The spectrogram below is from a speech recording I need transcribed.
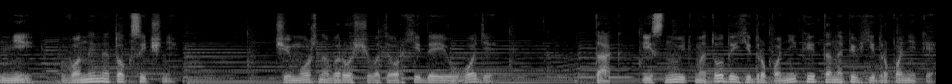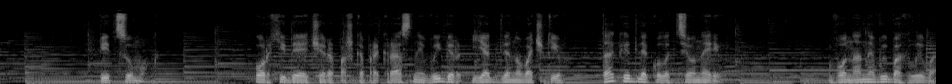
Ні, вони не токсичні. Чи можна вирощувати орхідеї у воді? Так, існують методи гідропоніки та напівгідропоніки. Підсумок. Орхідея черепашка прекрасний вибір як для новачків, так і для колекціонерів. Вона невибаглива,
